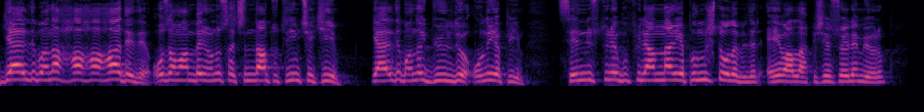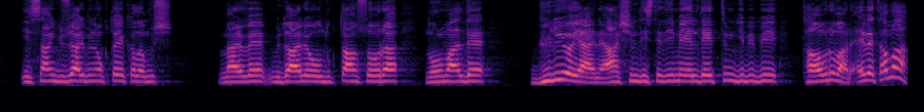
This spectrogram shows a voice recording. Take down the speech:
geldi bana ha ha ha dedi. O zaman ben onu saçından tutayım çekeyim. Geldi bana güldü onu yapayım. Senin üstüne bu planlar yapılmış da olabilir. Eyvallah bir şey söylemiyorum. İhsan güzel bir nokta yakalamış. Merve müdahale olduktan sonra normalde gülüyor yani. Ah şimdi istediğimi elde ettim gibi bir tavrı var. Evet ama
